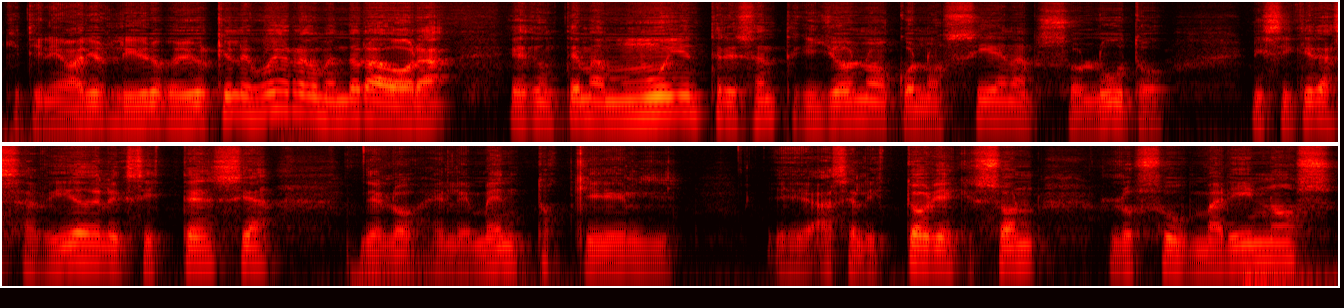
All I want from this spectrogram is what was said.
que tiene varios libros, pero el que les voy a recomendar ahora es de un tema muy interesante que yo no conocía en absoluto, ni siquiera sabía de la existencia de los elementos que él eh, hace la historia, que son los submarinos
